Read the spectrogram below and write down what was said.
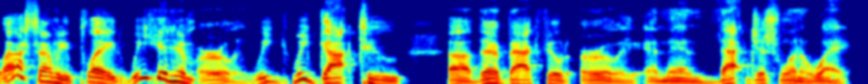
last time we played, we hit him early. We we got to uh, their backfield early, and then that just went away.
